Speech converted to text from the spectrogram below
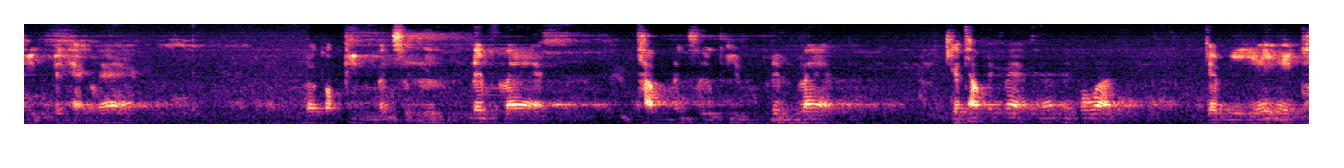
พิมพ์เป็นแห่งแรก แล้วก็พิมพ์หนังสือเล่มแรกทำหนังสือพิมพ์เล่มแรกแกทำแรกๆเท่านั้นเลยเพราะว่าแกมีไอ้พ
